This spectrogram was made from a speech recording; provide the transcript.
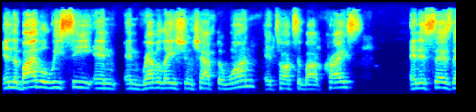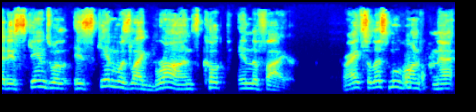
In the Bible, we see in, in Revelation chapter one, it talks about Christ, and it says that his skins were his skin was like bronze cooked in the fire. All right, so let's move on from that.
